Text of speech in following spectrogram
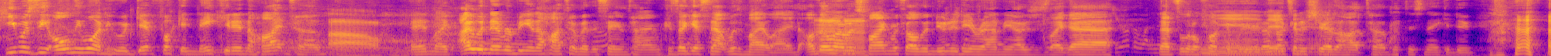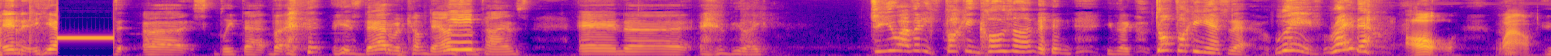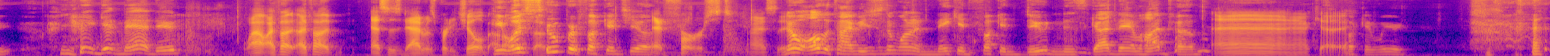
he was the only one who would get fucking naked in the hot tub. Oh. And like I would never be in the hot tub at the same time because I guess that was my line. Although I Mm-hmm. was fine with all the nudity around me, I was just like, ah, that's a little fucking Yeah, weird. I'm not gonna share the hot tub with this naked dude. And yeah, uh, bleep that. But his dad would come down sometimes and uh, and be like, "Do you have any fucking clothes on?" And he'd be like, "Don't fucking answer that. Leave right now." Oh. Wow. you ain't getting mad, dude. Wow, I thought I thought S's dad was pretty chill about it. He was super fucking chill. At first. I see. No, all the time. He just didn't want a naked fucking dude in his goddamn hot tub. Ah, okay. Fucking weird.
